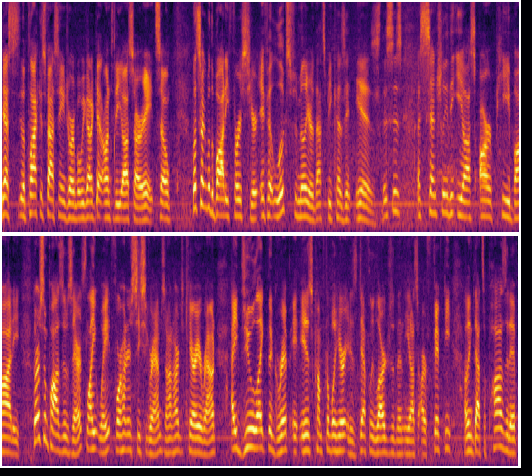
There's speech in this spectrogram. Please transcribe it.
Yes, the plaque is fascinating, Jordan, but we got to get onto the EOS R8. So Let's talk about the body first here. If it looks familiar, that's because it is. This is essentially the EOS RP body. There are some positives there. It's lightweight, 460 grams, not hard to carry around. I do like the grip. It is comfortable here. It is definitely larger than the EOS R50. I think that's a positive.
